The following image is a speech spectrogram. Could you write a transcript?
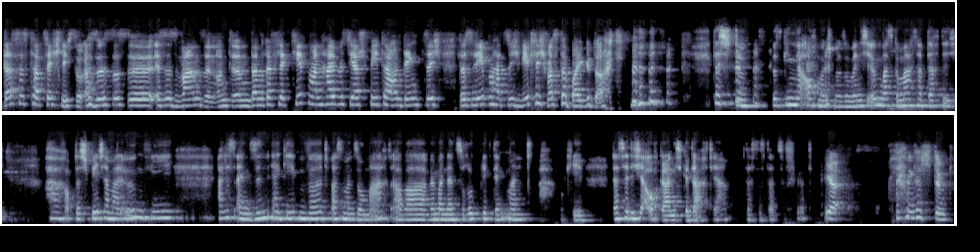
Das ist tatsächlich so. Also es ist, äh, es ist Wahnsinn. Und ähm, dann reflektiert man ein halbes Jahr später und denkt sich, das Leben hat sich wirklich was dabei gedacht. das stimmt. Das ging mir auch manchmal so. Wenn ich irgendwas gemacht habe, dachte ich, ach, ob das später mal irgendwie alles einen Sinn ergeben wird, was man so macht. Aber wenn man dann zurückblickt, denkt man, ach, okay, das hätte ich ja auch gar nicht gedacht, ja, dass es dazu führt. Ja, das stimmt.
